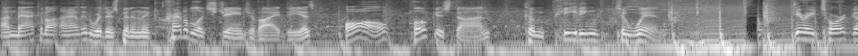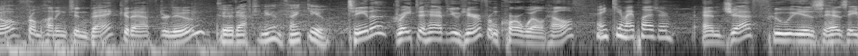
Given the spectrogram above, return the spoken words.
on Mackinac Island where there's been an incredible exchange of ideas, all focused on competing to win. Gary Torgow from Huntington Bank, good afternoon. Good afternoon, thank you. Tina, great to have you here from Corewell Health. Thank you, my pleasure and Jeff, who is has a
